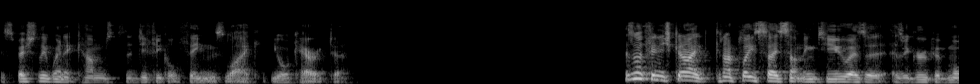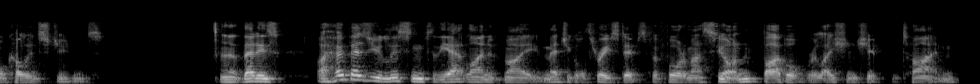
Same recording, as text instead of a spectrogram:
especially when it comes to difficult things like your character. As I finish, can I can I please say something to you as a as a group of Moore College students? Uh, that is I hope as you listen to the outline of my magical three steps for formation, Bible, relationship, and time,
